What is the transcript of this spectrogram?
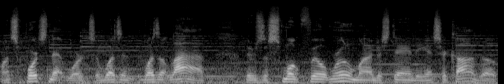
on sports networks. It wasn't, wasn't live. There was a smoke-filled room, my understanding, in Chicago.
